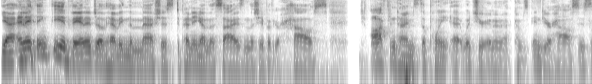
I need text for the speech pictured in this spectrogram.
Yeah, and I think the advantage of having the mesh is depending on the size and the shape of your house. Oftentimes, the point at which your internet comes into your house is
